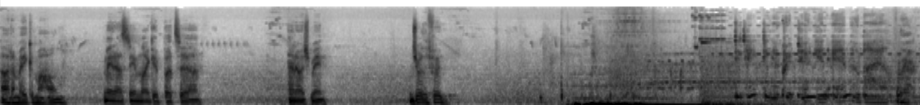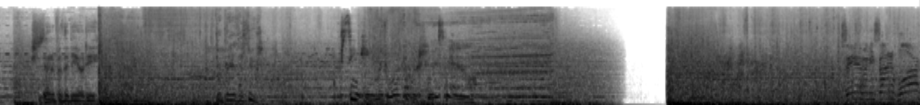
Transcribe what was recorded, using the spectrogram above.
how to make it my home. May not seem like it, but uh, I know what you mean. Enjoy the food. Detecting a Kryptonian air mobile. Where? She's headed for the DOD. Prepare the suit. Syncing with all functions now. Sam, any sign of Larr?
